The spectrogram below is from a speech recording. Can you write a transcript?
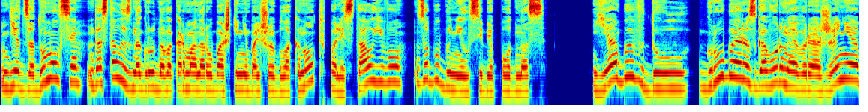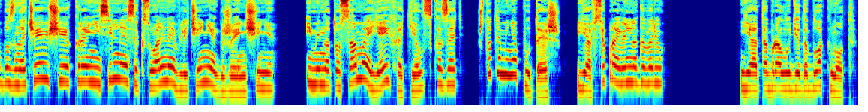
Дед задумался, достал из нагрудного кармана рубашки небольшой блокнот, полистал его, забубнил себе под нос. «Я бы вдул» — грубое разговорное выражение, обозначающее крайне сильное сексуальное влечение к женщине. Именно то самое я и хотел сказать. Что ты меня путаешь? Я все правильно говорю. Я отобрал у деда блокнот,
